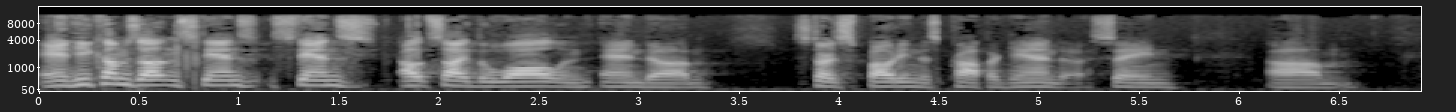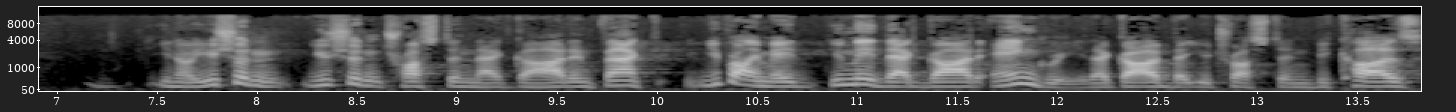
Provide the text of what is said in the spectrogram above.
and he comes out and stands, stands outside the wall and, and um, starts spouting this propaganda, saying, um, you know, you shouldn't, you shouldn't trust in that God. In fact, you probably made, you made that God angry, that God that you trust in, because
